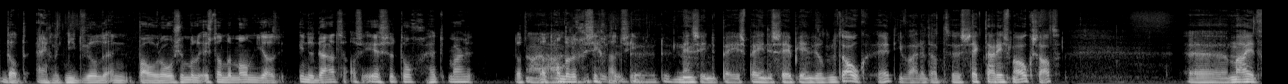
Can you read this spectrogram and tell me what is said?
dat eigenlijk niet wilden. En Paul Rozenmuller is dan de man die als, inderdaad als eerste toch het maar dat, nou dat andere gezicht de, laat zien. De, de, mensen in de PSP en de CPN wilden het ook. Hè? Die waren dat sectarisme ook zat. Uh, maar het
